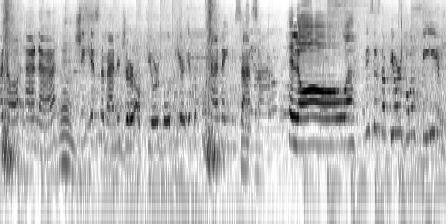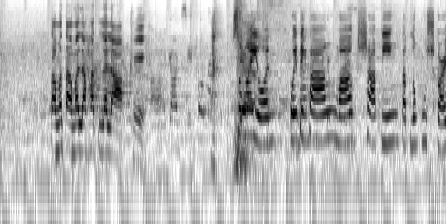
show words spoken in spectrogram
ano, Ana. Mm. She is the manager of Pure Gold here. Ito po nanay ni Sasa. Hello! This is the Pure Gold team. Tama-tama, lahat lalaki. Oh, God, ikaw na. So Yeah. ngayon, pwede kang mag-shopping tatlong pushcart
